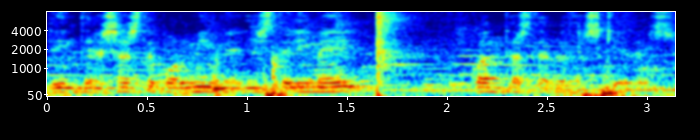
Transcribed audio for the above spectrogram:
te interesaste por mí, me diste el email, ¿cuántas cervezas quieres?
